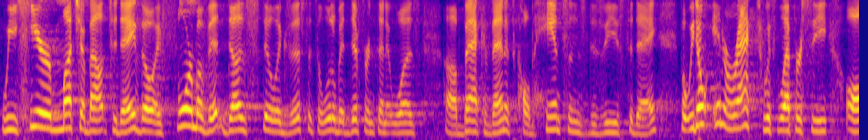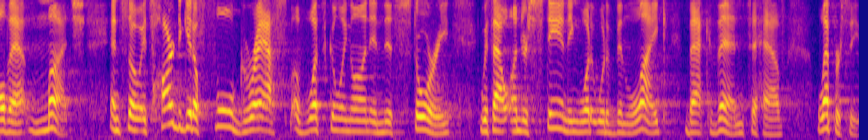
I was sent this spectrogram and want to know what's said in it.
we hear much about today, though a form of it does still exist. It's a little bit different than it was uh, back then. It's called Hansen's disease today. But we don't interact with leprosy all that much. And so it's hard to get a full grasp of what's going on in this story without understanding what it would have been like back then to have leprosy.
